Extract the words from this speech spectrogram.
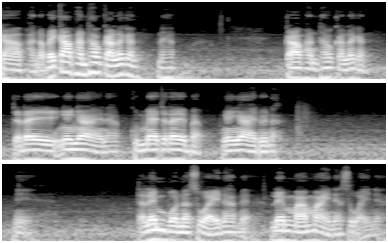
เก้าพันเอาไปเก้าพันเท่ากันแล้วกันนะครับเก้าพันเท่ากันแล้วกัน จะได้ง่ายๆนะครับ คุณแม่จะได้แบบง่าย ๆด้วยนะ นี่ แต่เล่มบนนะสวยนะครับเนี่ย เล่มม้าใหม่เนี่ยสวยเนี่ย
